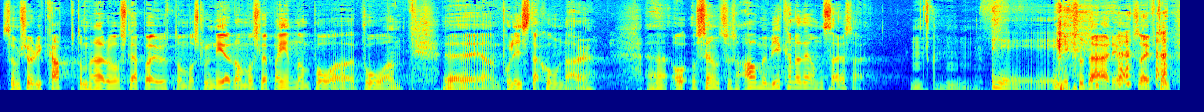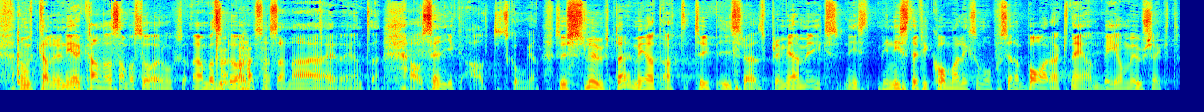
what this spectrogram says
Så de körde ikapp de här och släppa ut dem och slå ner dem och släppa in dem på, på eh, en polisstation där. Eh, och, och, sen så sa ja men vi är kanadensare så här. Mm. Det gick sådär det också eftersom de kallade ner Kanadas ambassadör också, ambassadör. Så sa nej, det är inte. Ja, och sen gick allt åt skogen. Så det slutade med att, att typ Israels premiärminister fick komma liksom och på sina bara knän be om ursäkt.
